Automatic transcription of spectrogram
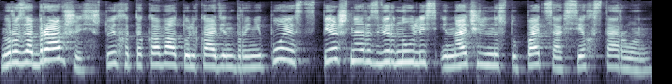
Но разобравшись, что их атаковал только один бронепоезд, спешно развернулись и начали наступать со всех сторон.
